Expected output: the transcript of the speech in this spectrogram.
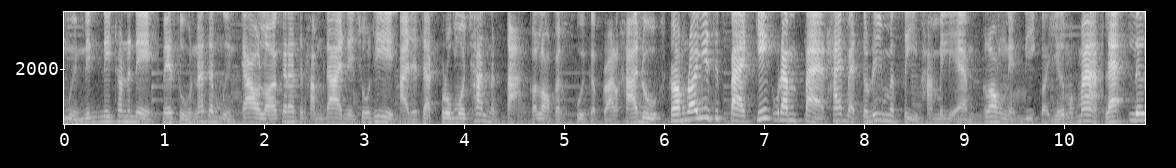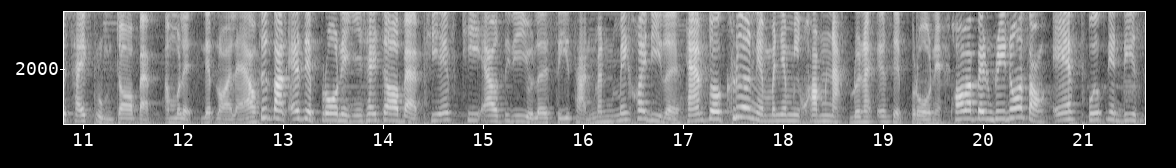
หมื่นนิดๆเท่านั้นเองในศูนย์น่าจะ1,900ก็น่าจะทำได้ในช่วงที่อาจจะจัดโปรโมชั่นต่างๆ ก็ลองไปคุยกับร้านค้าดูรอม128กิก RAM 8ให้แบตเตอรี่มา4,000มิลลิแอมกล้องเนี่ยดีกว่าเยอะมากๆ และเลือกใช้กลุ่มจอแบบ AMOLED เรียบร้อยแล้ว ซึ่งตอน S10 Pro เนี่ยยังใช้จอแบบ TFT LCD อยู่เลยสีสันมันไม่ค่อยดีเลย แถมตัวเครื่องเนี่ยมันยังมีความหนักด้วยนะ S10 Pro เนี่ย พอมาเป็น Reno 2F ปุ๊บเนี่ยดีไซ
